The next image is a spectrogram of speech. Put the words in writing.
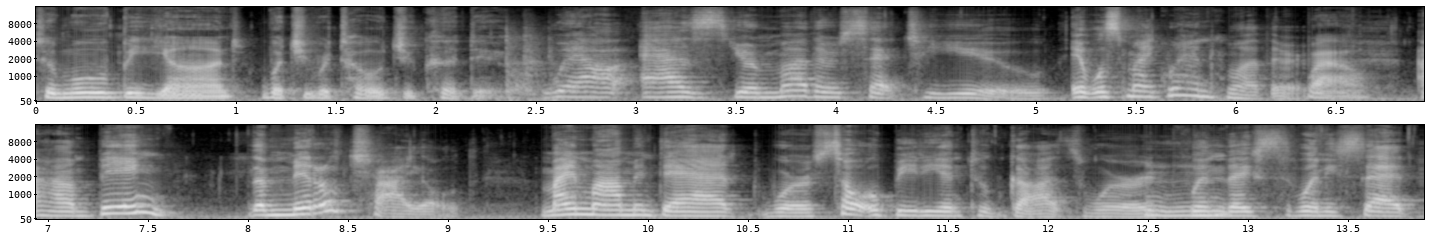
to move beyond what you were told you could do? Well, as your mother said to you, it was my grandmother. Wow. Um, being the middle child, my mom and dad were so obedient to God's word when they when He said,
